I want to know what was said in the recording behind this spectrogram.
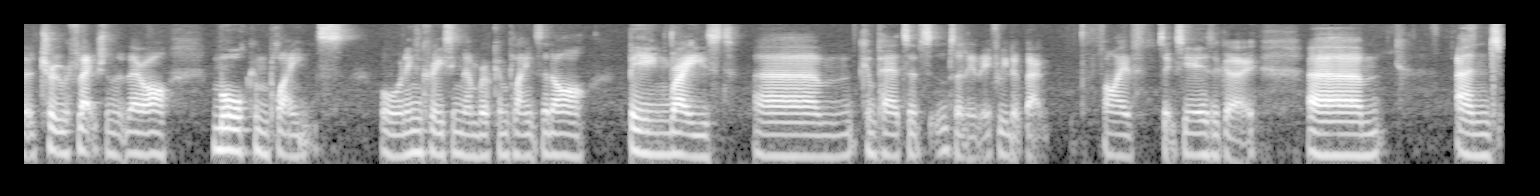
a true reflection that there are more complaints or an increasing number of complaints that are being raised um, compared to certainly if we look back five six years ago, um, and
